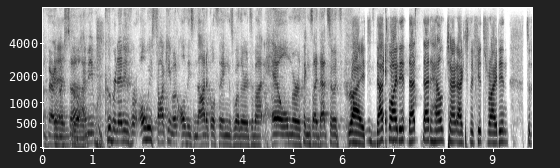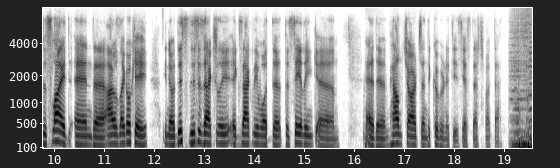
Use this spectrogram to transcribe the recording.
Very much And, so. I uh, mean, Kubernetes, we're always talking about all these nautical things, whether it's about Helm or things like that. So it's Right. It's That's why that that Helm chart actually fits right in to the slide, and uh, I was like, okay, you know, this this is actually exactly what the the sailing um, uh, the Helm charts and the Kubernetes. Yes, that's about that.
